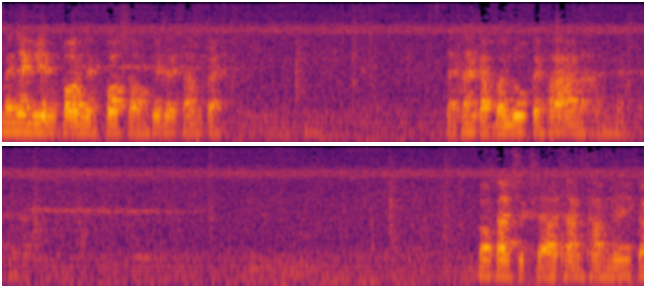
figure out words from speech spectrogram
ไม่ได้เรียนปหนึ่งปสองที่ได้ทำไป แต่ท่านกลับบรรลุเป็นพระอรหันต์กันเพราะการศึกษาทางธรรมนี่ก็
